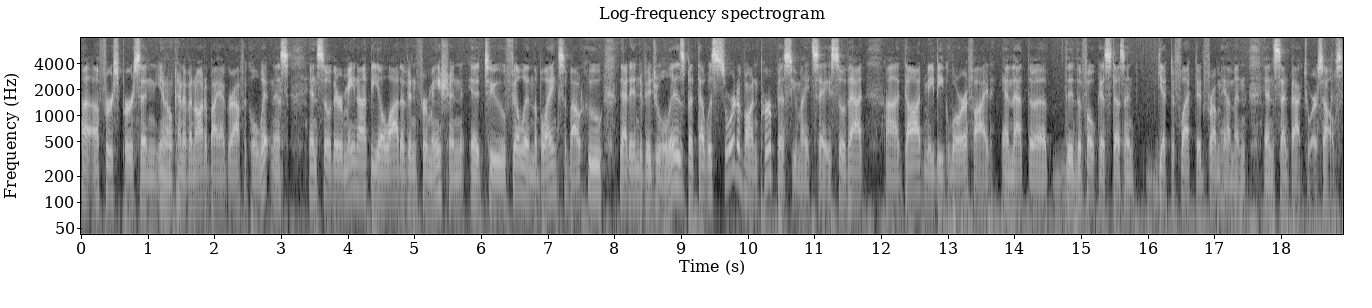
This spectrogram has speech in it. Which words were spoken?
uh, a first person you know kind of an autobiographical witness and so there may not be a lot of information uh, to fill in the blanks about who that individual is, but that was sort of on purpose, you might say, so that uh, God may be glorified and that the, the, the focus doesn't get deflected from Him and, and sent back to ourselves.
